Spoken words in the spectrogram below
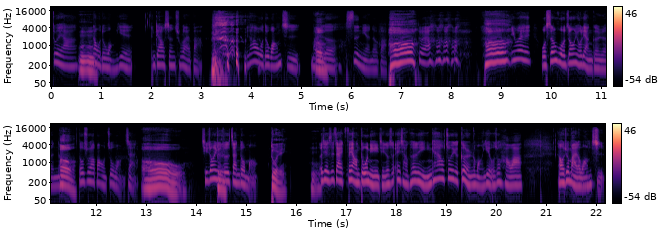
对啊，嗯嗯，那我的网页应该要生出来吧？你知道我的网址。买了四年了吧？啊，对啊，啊，因为我生活中有两个人呢，嗯、都说要帮我做网站哦，其中一个就是战斗毛，对，嗯、而且是在非常多年以前就说，哎、欸，巧克力，你应该要做一个个人的网页，我说好啊，然后我就买了网址，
